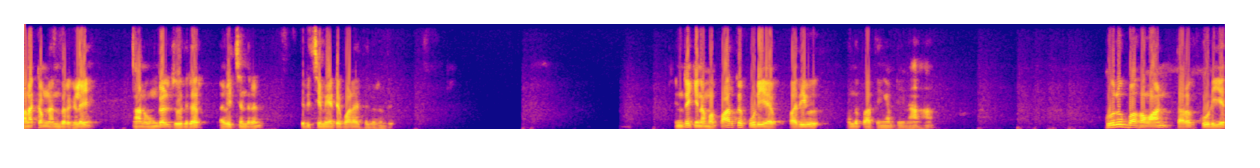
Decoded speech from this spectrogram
வணக்கம் நண்பர்களே. நான் உங்கள் ஜோதிடர் ரவிச்சந்திரன் திருச்சி மேட்டுப்பாளையத்திலிருந்து. இன்றைக்கு நம்ம பார்க்கக்கூடிய பதிவு வந்து பார்த்தீங்க அப்படின்னா குரு பகவான் தரக்கூடிய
